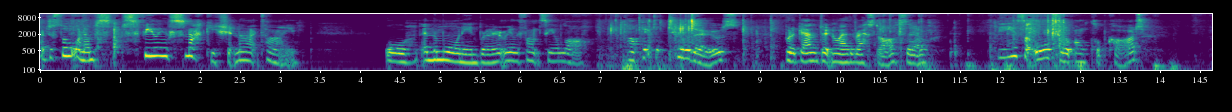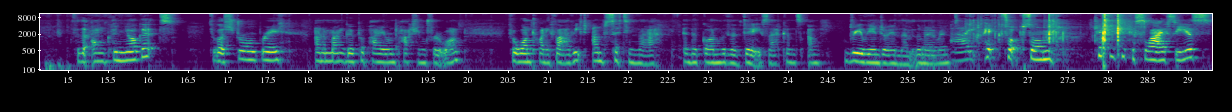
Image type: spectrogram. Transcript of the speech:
I just thought when I'm feeling snackish at night time or in the morning, but I don't really fancy a lot, I picked up two of those. But again, I don't know where the rest are, so these are also on club card for the Onken yogurts. So I've got strawberry and a mango, papaya and passion fruit one for 125 each. I'm sitting there and they're gone within 30 seconds. I'm really enjoying them at the moment. I picked up some chicken tikka slices.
